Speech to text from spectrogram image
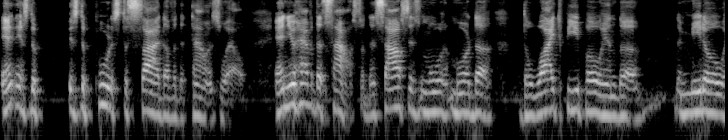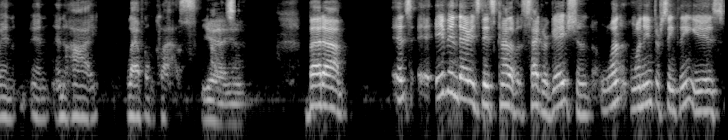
and it's the it's the poorest side of the town as well and you have the south the south is more more the the white people and the the middle and and and high level class. Yeah, yeah. but um it's even there is this kind of a segregation. One one interesting thing is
